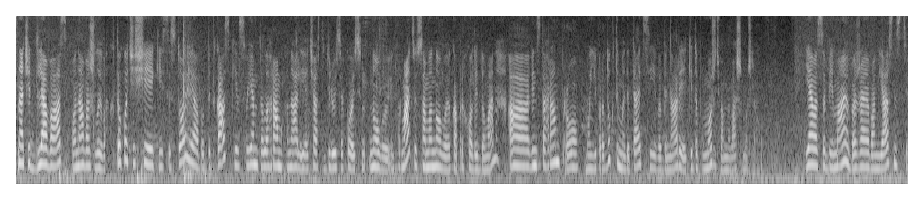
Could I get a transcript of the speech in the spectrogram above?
Значить, для вас вона важлива. Хто хоче ще якісь історії або підказки в своєму телеграм-каналі, я часто ділюся якоюсь новою інформацією, саме новою, яка приходить до мене. А в інстаграм про мої продукти, медитації, вебінари, які допоможуть вам на вашому шляху. Я вас обіймаю, бажаю вам ясності,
